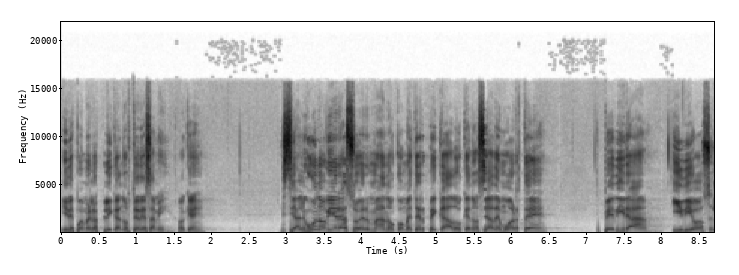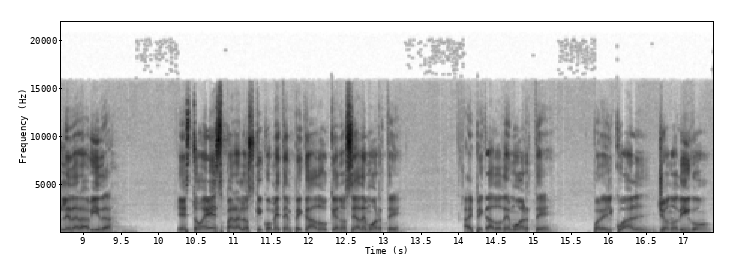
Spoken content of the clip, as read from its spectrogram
Y después me lo explican ustedes a mí, ¿ok? Si alguno viera a su hermano cometer pecado que no sea de muerte, pedirá y Dios le dará vida. Esto es para los que cometen pecado que no sea de muerte. Hay pecado de muerte, por el cual yo no digo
